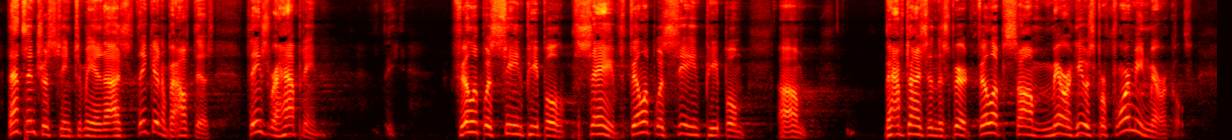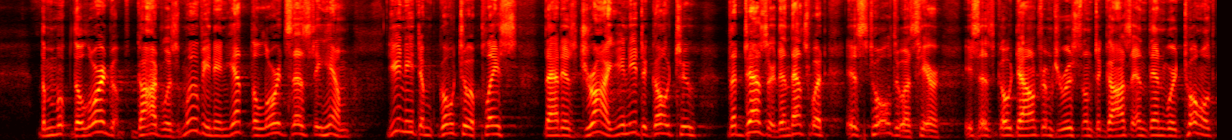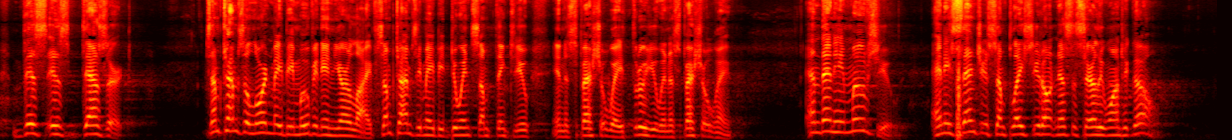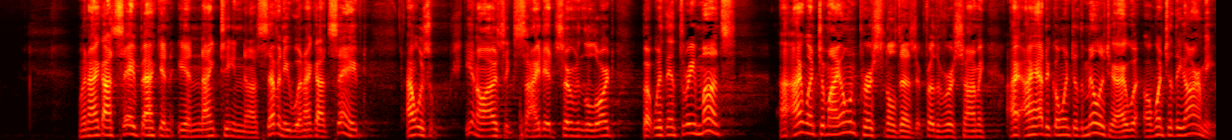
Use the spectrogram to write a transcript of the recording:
That's interesting to me. And I was thinking about this. Things were happening. Philip was seeing people saved. Philip was seeing people um, baptized in the Spirit. Philip saw miracles. He was performing miracles the, the Lord God was moving, and yet the Lord says to him, You need to go to a place that is dry. You need to go to the desert. And that's what is told to us here. He says, Go down from Jerusalem to Gaza, and then we're told, This is desert. Sometimes the Lord may be moving in your life. Sometimes He may be doing something to you in a special way, through you in a special way. And then He moves you, and He sends you someplace you don't necessarily want to go. When I got saved back in, in 1970, when I got saved, I was, you know, I was excited serving the Lord. But within three months, I went to my own personal desert for the first time. I, I had to go into the military. I went, I went to the army.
